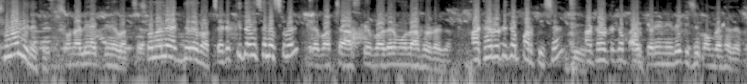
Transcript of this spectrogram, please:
সোনালি রেখে সোনালী একদিনের বাচ্চা। সোনালি একদিনের বাচ্চা। এটা কি দামে সেল আসবে ভাই? এটা বাচ্চা আজকে বাজার মূল্য আঠারো টাকা। আঠারো টাকা পার পিস হ্যাঁ? আঠারো টাকা পার পাইকারি নিলে কিছু কম রাখা যাবে।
